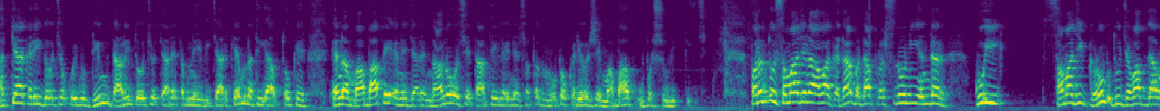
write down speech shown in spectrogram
હત્યા કરી દો છો, કોઈનું ઢીમ ઢાળી દો છો, ત્યારે તમને એ વિચાર કેમ નથી આવતો કે એના મા બાપે એને જ્યારે નાનો હશે, ત્યારથી લઈને સતત મોટો કર્યો છે મા બાપ ઉપર સુવીકતી છે. પરંતુ સમાજના આવા ઘણા બધા પ્રશ્નોની અંદર કોઈ સામાજિક ઘણું બધું જવાબદાર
